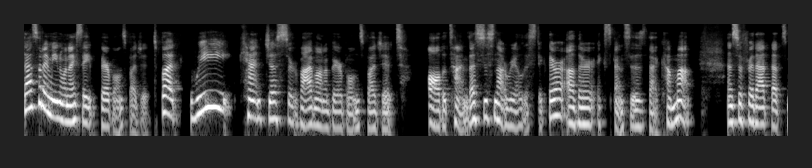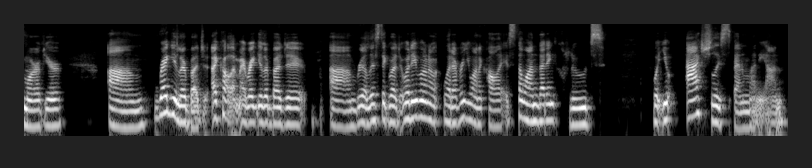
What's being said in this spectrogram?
that's what I mean when I say bare bones budget. But we can't just survive on a bare bones budget all the time. That's just not realistic. There are other expenses that come up. And so for that, that's more of your um, regular budget. I call it my regular budget, um, realistic budget, whatever you want whatever you want to call it. It's the one that includes what you actually spend money on.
